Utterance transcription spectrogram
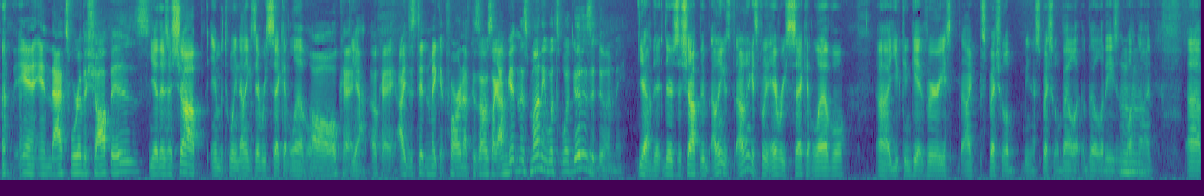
and, and that's where the shop is. Yeah, there's a shop in between. I think it's every second level. Oh, okay. Yeah. Okay. I just didn't make it far enough because I was like, I'm getting this money. What's what good is it doing me? Yeah, there, there's a shop. I think it's I think it's between every second level. Uh, you can get various like special you know special abilities and whatnot. Uh,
